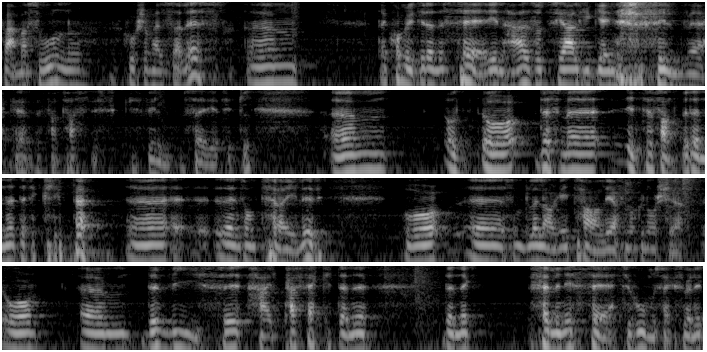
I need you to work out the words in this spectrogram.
på Amazon og hvor som helst ellers. Um, den kom ut i denne serien her, 'Sosialhygieniske filmverker'. En fantastisk filmserietittel. Um, og, og, det som er interessant med denne, dette klippet, uh, det er en sånn trailer og, eh, som ble laget i Italia for noen år siden. Og eh, det viser helt perfekt denne, denne feminiserte homoseksuelle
